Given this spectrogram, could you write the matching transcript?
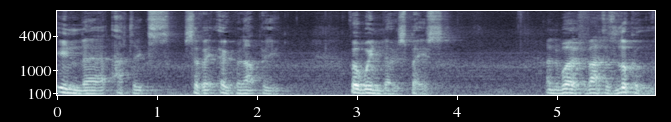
in their attics, so they open up the, the window space. And the word for that is lookum,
